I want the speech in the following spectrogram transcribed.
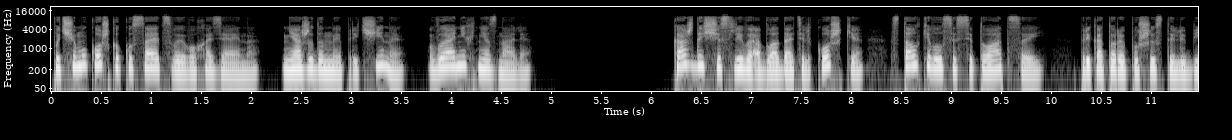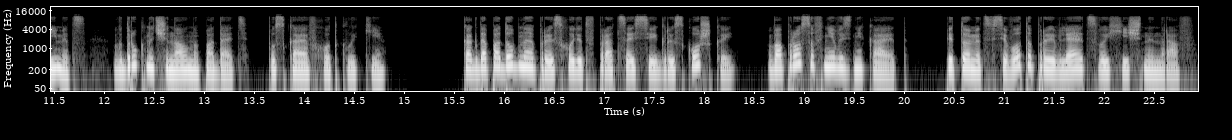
Почему кошка кусает своего хозяина? Неожиданные причины, вы о них не знали. Каждый счастливый обладатель кошки сталкивался с ситуацией, при которой пушистый любимец вдруг начинал нападать, пуская в ход клыки. Когда подобное происходит в процессе игры с кошкой, вопросов не возникает, питомец всего-то проявляет свой хищный нрав.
